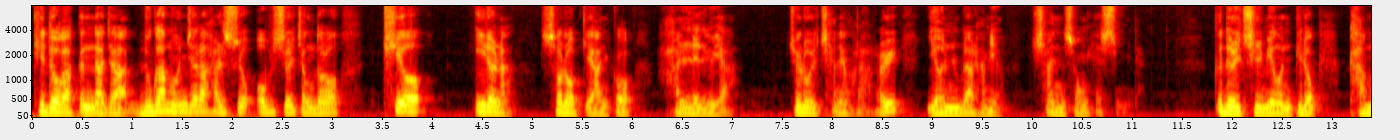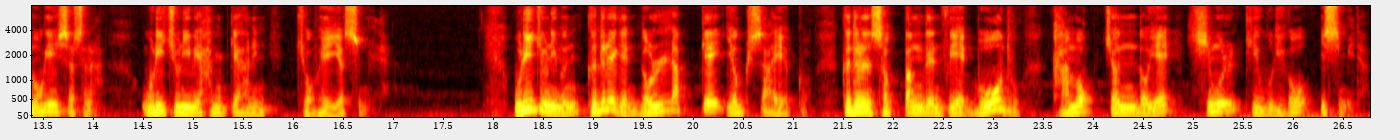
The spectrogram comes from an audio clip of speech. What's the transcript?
기도가 끝나자 누가 먼저라 할 수 없을 정도로 튀어 일어나 서로 껴안고 할렐루야 주를 찬양하라를 연발하며 찬송했습니다. 그들 7명은 비록 감옥에 있었으나 우리 주님이 함께하는 교회였습니다. 우리 주님은 그들에게 놀랍게 역사하였고 그들은 석방된 후에 모두 감옥 전도에 힘을 기울이고 있습니다.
